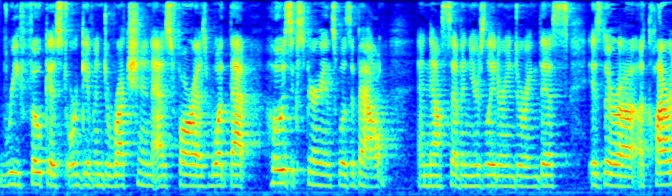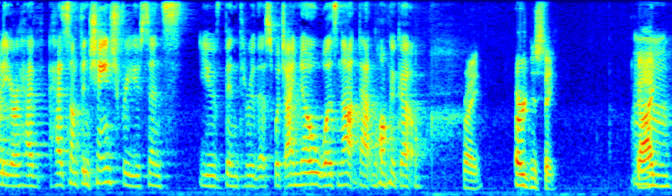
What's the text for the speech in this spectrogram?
refocused or given direction as far as what that hose experience was about and now seven years later enduring this is there a, a, clarity or have has something changed for you since you've been through this which i know was not that long ago right urgency god mm.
